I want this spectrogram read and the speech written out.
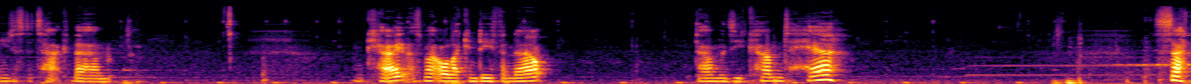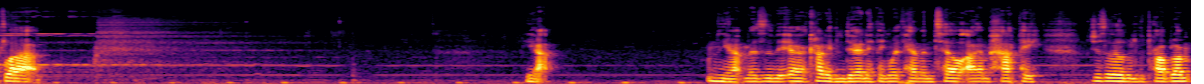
you just attack them. Okay, that's about all I can do for now. Downwards you come to here. Settler. Yeah. Yeah, there's can't even do anything with him until I am happy, which is a little bit of the problem.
